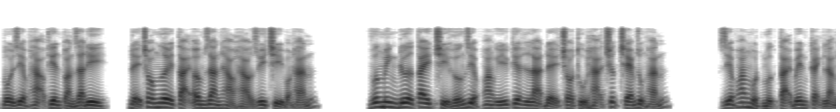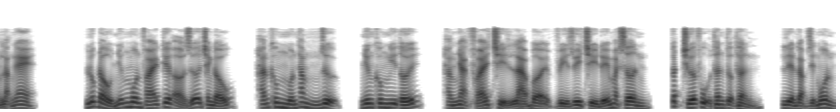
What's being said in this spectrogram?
bồi diệp hạo thiên toàn ra đi, để cho ngươi tại âm gian hảo hảo duy trì bọn hắn. Vương minh đưa tay chỉ hướng diệp hoang ý kia là để cho thủ hạ trước chém dụng hắn. Diệp hoang một mực tại bên cạnh lặng lặng nghe lúc đầu những môn phái kia ở giữa tranh đấu, hắn không muốn tham dự, nhưng không nghĩ tới, hàng nhạc phái chỉ là bởi vì duy trì đế mạch sơn, cất chứa phụ thân tự thần, liền gặp diệt môn.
